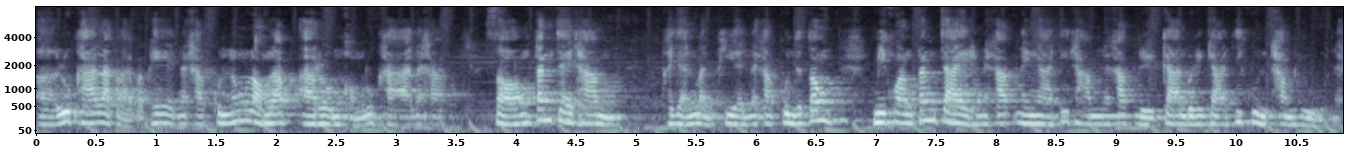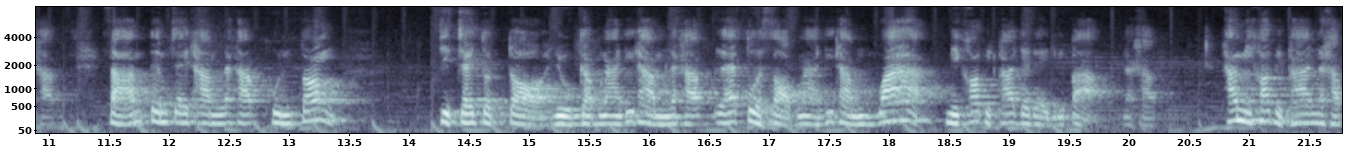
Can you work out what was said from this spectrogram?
เอ่อลูกค้าหลากหลายประเภทนะครับ คุณต้องรองรับอารมณ์ของลูกค้านะครับสองตั้งใจทำ ขยันหมั่นเพียรนะครับ คุณจะต้องมีความตั้งใจนะครับในงานที่ทำนะครับ หรือการบริการที่คุณทำอยู่นะครับสามเต็มใจทำนะครับ คุณต้องจิตใจจดจ่ออยู่กับงานที่ทำนะครับ และตรวจสอบงานที่ทำว่ามีข้อผิดพลาดใด ๆ หรือเปล่านะครับถ้ามีข้อผิดพลาดนะครับ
